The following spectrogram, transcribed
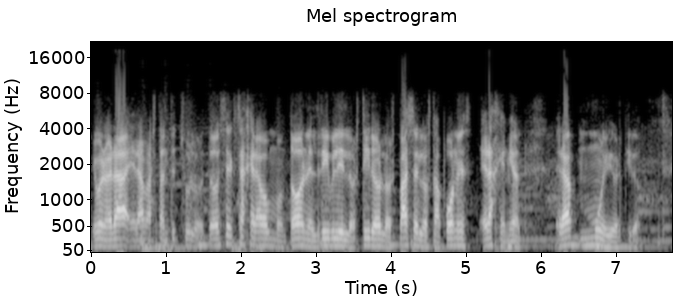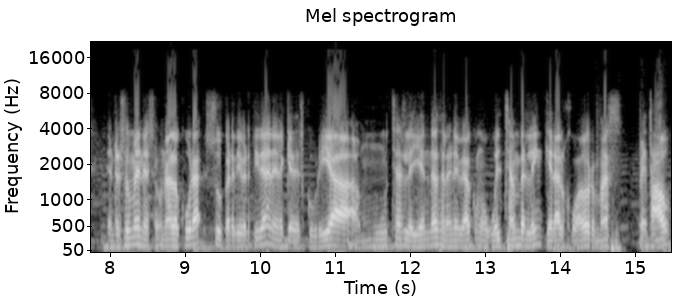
y bueno, era, era bastante chulo. Todo se exageraba un montón, el dribbling, los tiros, los pases, los tapones. Era genial. Era muy divertido. En resumen, eso, una locura súper divertida en el que descubría a muchas leyendas de la NBA como Will Chamberlain, que era el jugador más petado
